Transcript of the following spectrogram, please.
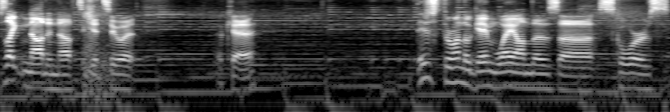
There's like not enough to get to it. Okay. They just throwing the game away on those uh, scores.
